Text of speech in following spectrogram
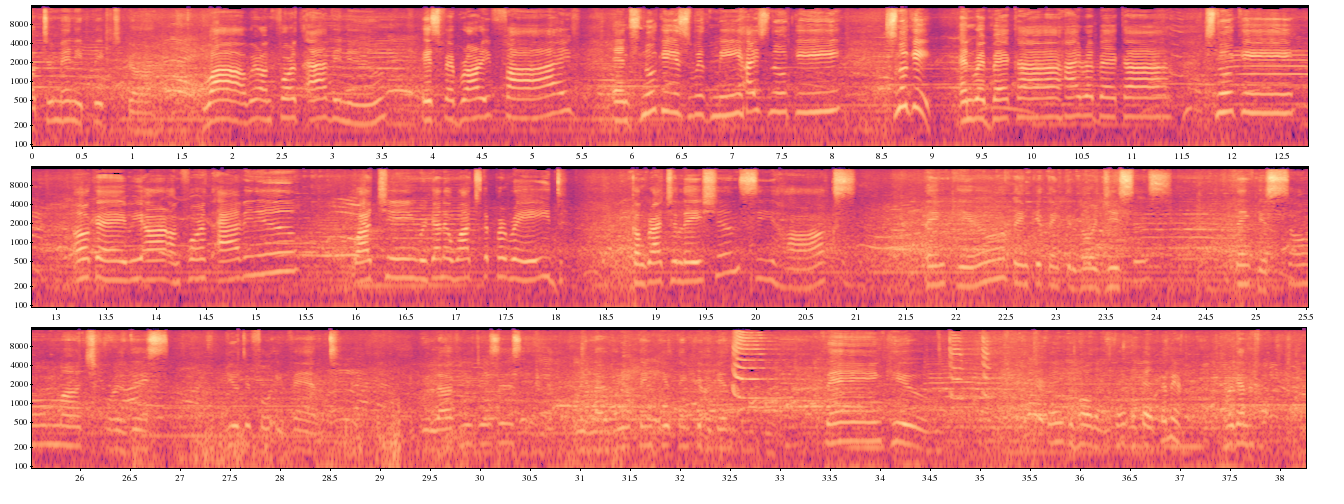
Uh, too many pictures. Wow, we're on 4th Avenue. It's February 5 and Snooky is with me. Hi Snooky. Snooky and Rebecca. Hi Rebecca. Snooky. Okay, we are on 4th Avenue watching. We're gonna watch the parade. Congratulations, Seahawks. Thank you. Thank you. Thank you, Lord Jesus. Thank you so much for this beautiful event. We love you, Jesus. We love you. Thank you. Thank you again. Thank you. Thank you. Thank you. Hold on. Okay, come here. We're gonna.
